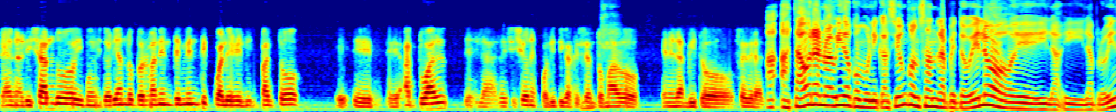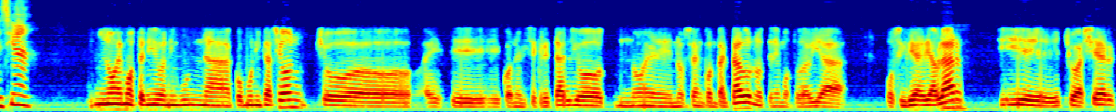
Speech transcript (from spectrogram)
analizando y monitoreando permanentemente cuál es el impacto este, eh, actual de las decisiones políticas que se han tomado en el ámbito federal. ¿Hasta ahora no ha habido comunicación con Sandra Petovelo eh, y, la, y la provincia? No hemos tenido ninguna comunicación. Yo este, con el secretario no, no se han contactado, no tenemos todavía posibilidades de hablar. Sí, he hecho ayer,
